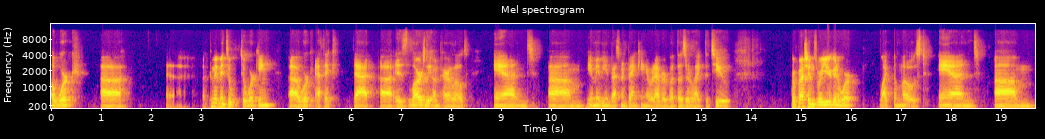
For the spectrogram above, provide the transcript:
a work uh, uh, a commitment to to working uh, work ethic that uh, is largely unparalleled. And um, you know maybe investment banking or whatever but those are like the two professions where you're going to work like the most. And um,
